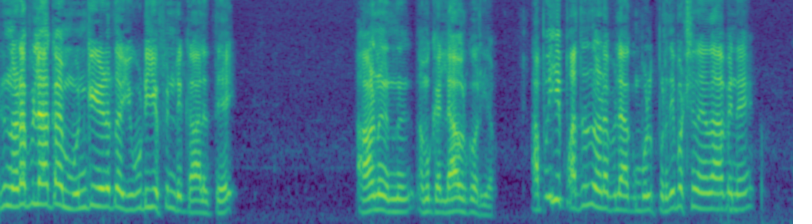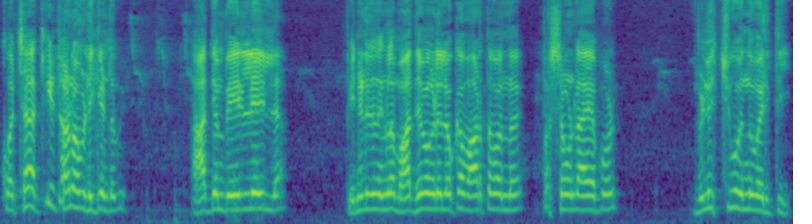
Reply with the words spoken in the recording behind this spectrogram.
ഇത് നടപ്പിലാക്കാൻ മുൻകൈയെടുത്ത യു ഡി എഫിന്റെ കാലത്തെ ആണ് എന്ന് നമുക്ക് എല്ലാവർക്കും അറിയാം. അപ്പോൾ ഈ പദ്ധതി നടപ്പിലാക്കുമ്പോൾ പ്രതിപക്ഷ നേതാവിനെ കൊച്ചാക്കിയിട്ടാണോ വിളിക്കേണ്ടത്? ആദ്യം പേരിലേ ഇല്ല. പിന്നീട് നിങ്ങൾ മാധ്യമങ്ങളിലൊക്കെ വാർത്ത വന്ന് പ്രശ്നമുണ്ടായപ്പോൾ വിളിച്ചു എന്ന് വരുത്തി.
